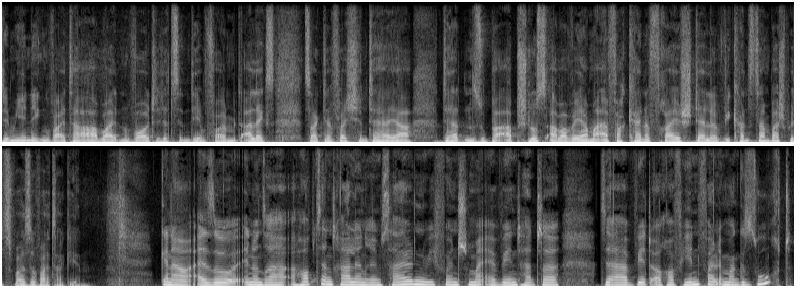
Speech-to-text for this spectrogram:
demjenigen weiterarbeiten wolltet, jetzt in dem Fall mit Alex, sagt er vielleicht hinterher, ja, der hat einen super Abschluss, aber wir haben einfach keine freie Stelle. Wie kann es dann beispielsweise weitergehen? Genau, also in unserer Hauptzentrale in Remshalden, wie ich vorhin schon mal erwähnt hatte, da wird auch auf jeden Fall immer gesucht.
